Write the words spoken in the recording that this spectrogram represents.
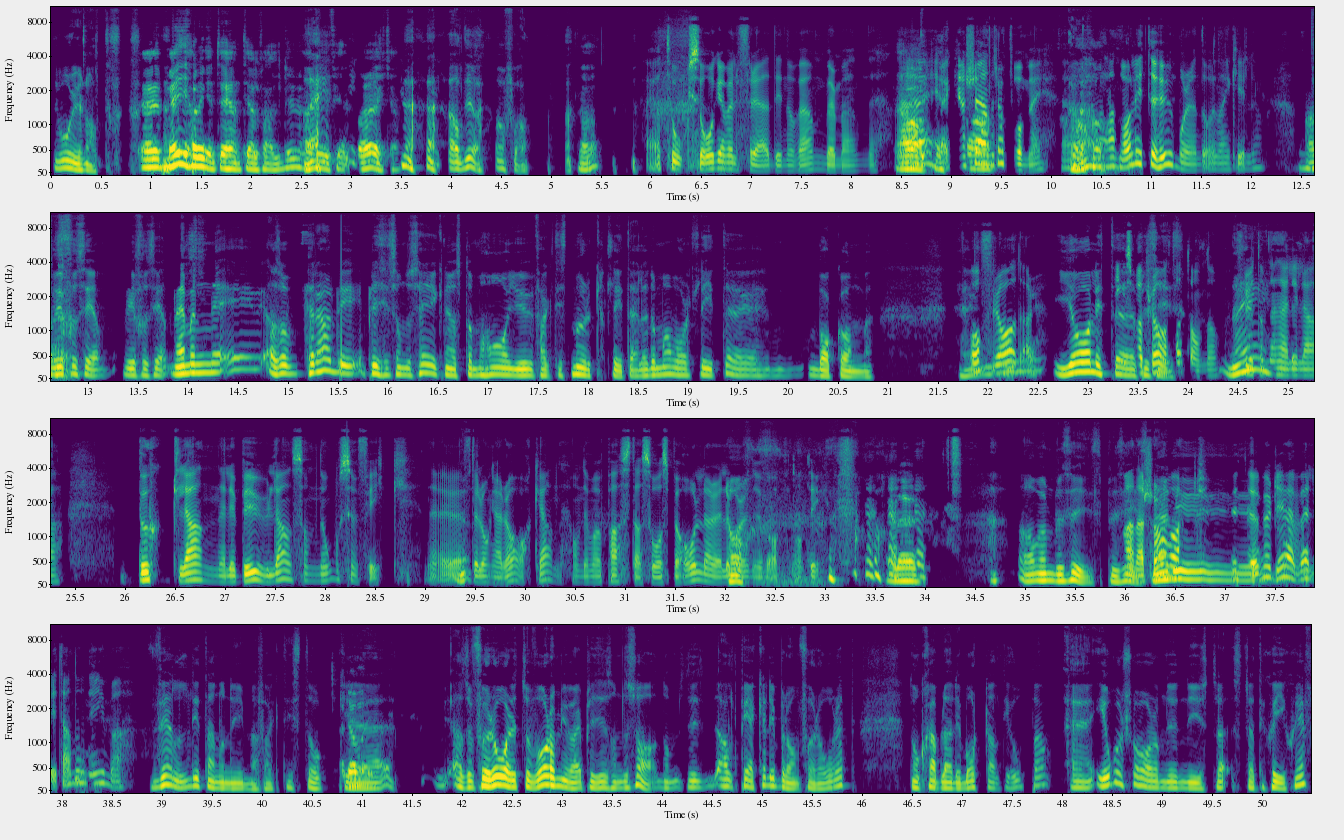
det vore ju något. Eh, mig har det ju inte hänt i alla fall. Du hade ju fel förra veckan. ja, det, vad fan. Jag toksågar väl Fred i november men Ja, nej, jag kanske ja. ändrar på mig. Ja. Han har lite humor ändå den killen. Ja, vi får se. Vi får se. Nej, men eh, alltså Ferrari, precis som du säger Knös, de har ju faktiskt mörkat lite, eller de har varit lite eh, bakom... eh, Off-radar. Ja, lite Ingen som har precis. pratat om dem. Nej. Förutom den här lilla bucklan eller bulan som nosen fick när, efter långa rakan. Om det var pastasåsbehållare eller Ja. vad det nu var för någonting. Eller, Ja, men precis. precis. Annars har de Nej, det är Utöver det väldigt anonyma. Väldigt anonyma faktiskt. Och, Ja, de- eh, alltså förra året så var de ju, precis som du sa, de, allt pekade på dem förra året. De sjabblade bort alltihopa. Eh, I år så har de nu en ny stra- strategichef.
